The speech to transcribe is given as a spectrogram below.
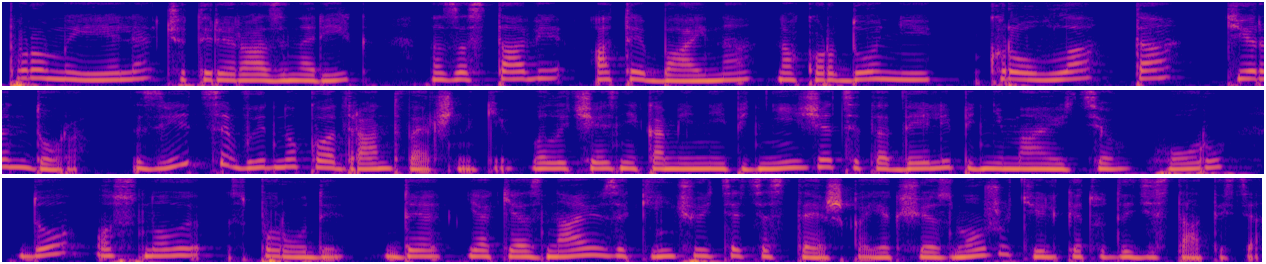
Поромієля чотири рази на рік на заставі Атебайна на кордоні Кровла та Тірендора. Звідси видно квадрант вершників. Величезні кам'яні підніжжя цитаделі піднімаються вгору до основи споруди, де, як я знаю, закінчується ця стежка, якщо я зможу тільки туди дістатися.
